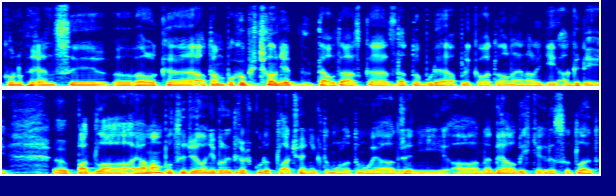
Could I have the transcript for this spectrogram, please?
konferenci eh, velké a tam pochopitelně ta otázka, zda to bude aplikovatelné na lidi a kdy, eh, padla. A já mám pocit, že oni byli trošku dotlačeni k tomuhle tomu vyjádření a nebral bych těch deset let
